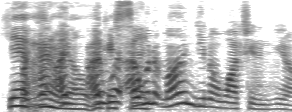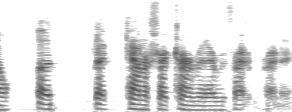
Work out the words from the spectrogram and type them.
Yeah, But I don't know. Like I, would, said, wouldn't mind, you know, watching, you know, a, a Counter Strike tournament every Friday. Friday.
